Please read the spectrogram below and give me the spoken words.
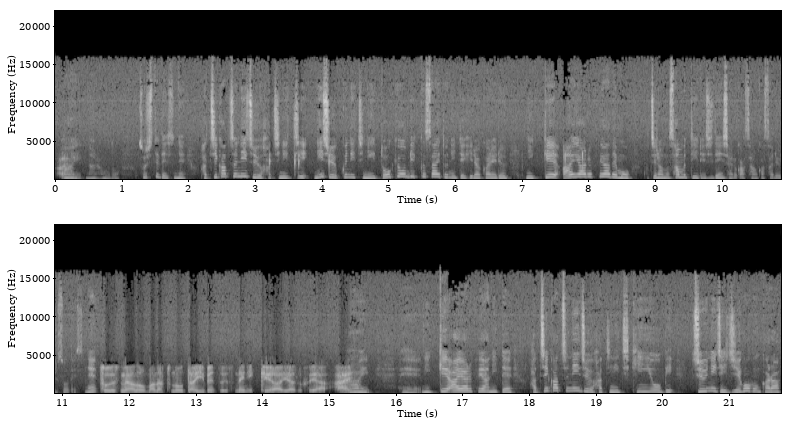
はい、はい、なるほど。そしてですね、8月28日、29日に東京ビッグサイトにて開かれる日経 IR フェアでも、こちらのサムティレジデンシャルが参加されるそうですね。そうですね、あの真夏の大イベントですね、日経 IR フェア。はい。はい、えー、日経 IR フェアにて、8月28日金曜日、12時15分から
